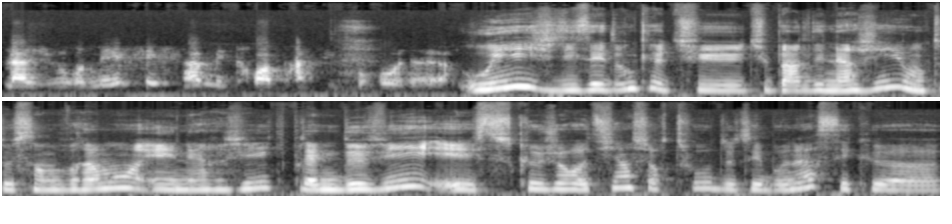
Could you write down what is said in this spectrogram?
la journée, c'est ça mes trois principaux bonheurs. Oui, je disais donc que tu, tu parles d'énergie, on te sent vraiment énergique, pleine de vie. Et ce que je retiens surtout de tes bonheurs, c'est que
